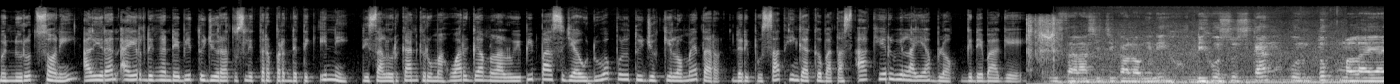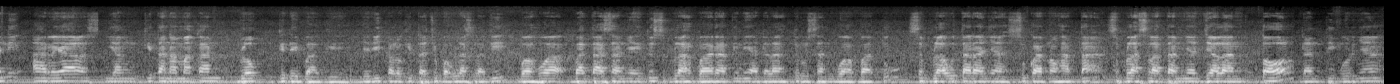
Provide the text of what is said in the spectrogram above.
Menurut Sony, aliran air dengan debit 700 liter per detik ini disalurkan ke rumah warga melalui pipa sejauh 27 km dari pusat hingga ke batas akhir wilayah blok Gede Bage. Instalasi Cikalong ini dikhususkan untuk melayani area yang kita namakan blok Gede Bage. Jadi kalau kita coba ulas lagi bahwa batasannya itu sebelah barat ini adalah terusan Buah Batu, sebelah utaranya Soekarno-Hatta, sebelah selatannya Jalan Tol, dan timurnya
